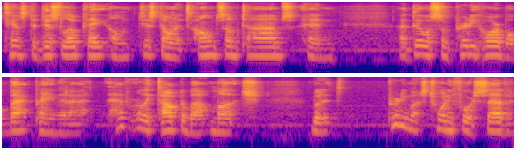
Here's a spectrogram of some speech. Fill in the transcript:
tends to dislocate on just on its own sometimes and I deal with some pretty horrible back pain that I haven't really talked about much but it's pretty much 24-7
